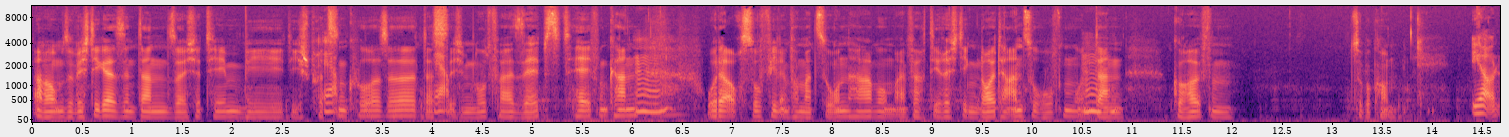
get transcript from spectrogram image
Aber umso wichtiger sind dann solche Themen wie die Spritzenkurse, dass ja. ich im Notfall selbst helfen kann mhm. oder auch so viel Informationen habe, um einfach die richtigen Leute anzurufen und mhm. dann geholfen zu bekommen. Ja, und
